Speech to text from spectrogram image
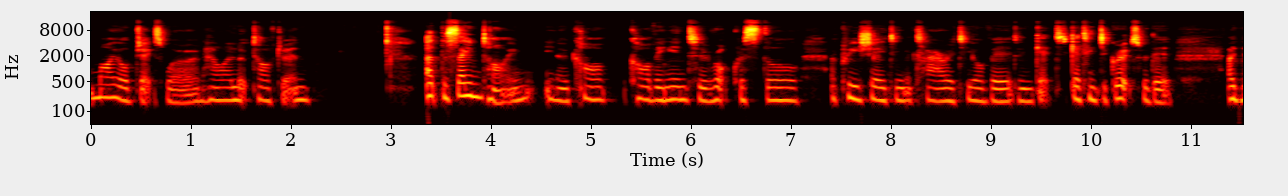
my objects were and how i looked after it and at the same time you know car- carving into rock crystal appreciating the clarity of it and get getting to grips with it i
